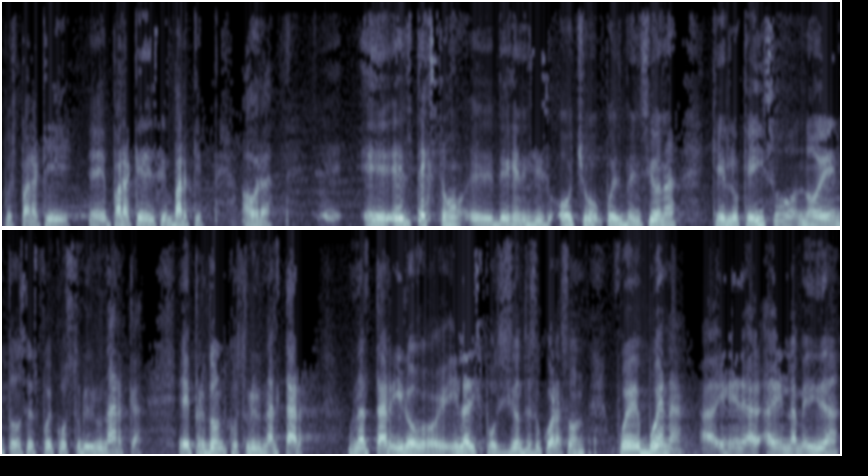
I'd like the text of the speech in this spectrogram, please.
pues para que, para que desembarque. Ahora, el texto de Génesis 8 pues menciona que lo que hizo Noé entonces fue construir un arca, perdón, construir un altar un altar y, la disposición de su corazón fue buena en, la medida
